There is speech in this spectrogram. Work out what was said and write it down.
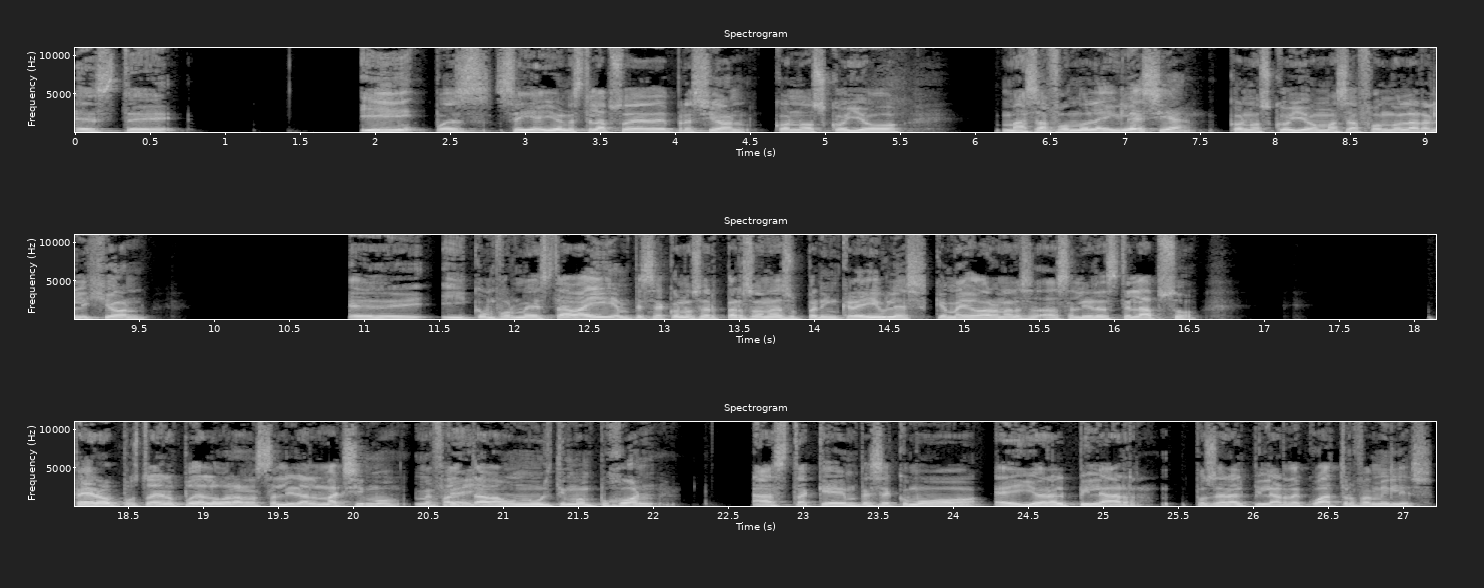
Este... Y pues seguía yo en este lapso de depresión. Conozco yo más a fondo la iglesia. Conozco yo más a fondo la religión. Eh, y conforme estaba ahí, empecé a conocer personas súper increíbles que me ayudaron a, a salir de este lapso. Pero pues todavía no podía lograr salir al máximo. Me faltaba un último empujón. Hasta que empecé como... eh, yo era el pilar, pues era el pilar de cuatro familias.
